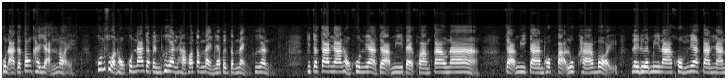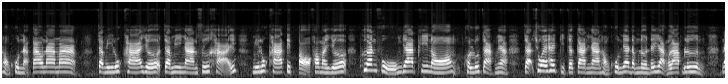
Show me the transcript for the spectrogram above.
คุณอาจจะต้องขยันหน่อย หุ้นส่วนของคุณน่าจะเป็นเพื่อนค่ะ เพราะตำแหน่งเนี้ยเป็นตำแหน่งเพื่อน กิจการงานของคุณเนี่ยจะมีแต่ความก้าวหน้า จะมีการพบปะลูกค้าบ่อย ในเดือนมีนาคมเนี่ยการงานของคุณน่ะก้าวหน้ามาก จะมีลูกค้าเยอะ จะมีงานซื้อขาย มีลูกค้าติดต่อเข้ามาเยอะ เพื่อนฝูงญาติพี่น้อง คนรู้จักเนี่ยจะช่วยให้กิจการงานของคุณเนี่ยดำเนินได้อย่างราบรื่น ใน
